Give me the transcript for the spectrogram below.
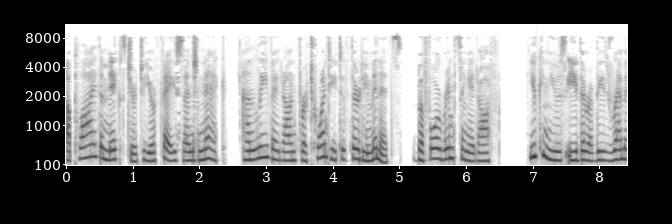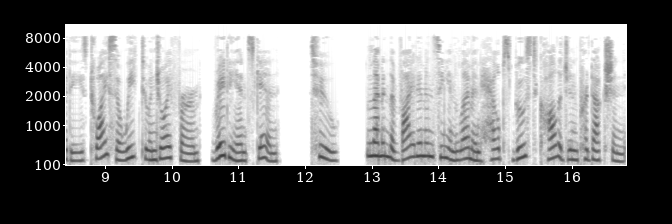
Apply the mixture to your face and neck and leave it on for 20 to 30 minutes before rinsing it off. You can use either of these remedies twice a week to enjoy firm, radiant skin. 2. Lemon The vitamin C in lemon helps boost collagen production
